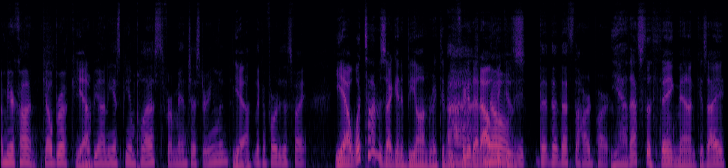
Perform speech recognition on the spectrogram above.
Amir Khan, Kell Brook. Yeah. It'll be on ESPN Plus from Manchester, England. Yeah. Looking forward to this fight. Yeah, what time is that going to be on, Rick? Did we figure that out? no, because it, that, that, that's the hard part. yeah, that's the thing, man. Because I,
